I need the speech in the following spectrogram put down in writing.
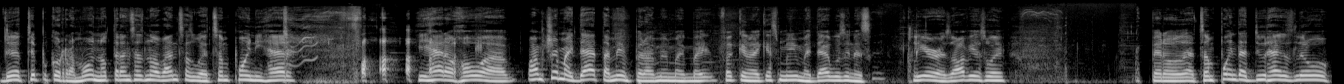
they're a typical Ramon, no tranzas, no avanzas. Where at some point he had, he had a whole. Uh, well, I'm sure my dad también, but I mean, my, my fucking, I guess maybe my dad wasn't as clear as obvious way. But at some point, that dude had his little,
